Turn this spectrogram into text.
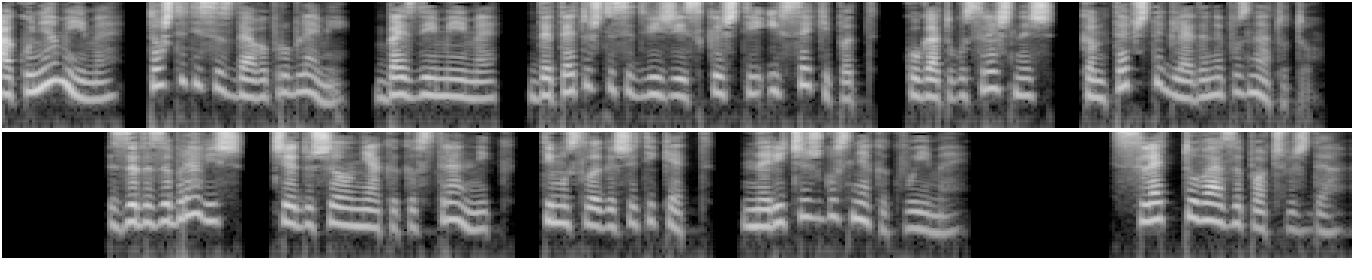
Ако няма име, то ще ти създава проблеми. Без да има име, детето ще се движи из къщи и всеки път, когато го срещнеш, към теб ще гледа непознатото. За да забравиш, че е дошъл някакъв странник, ти му слагаш етикет, наричаш го с някакво име. След това започваш да.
